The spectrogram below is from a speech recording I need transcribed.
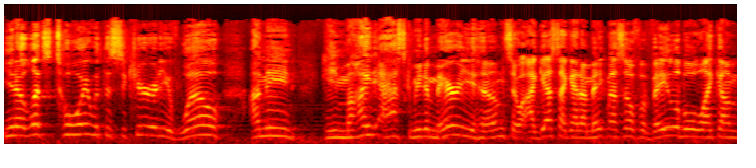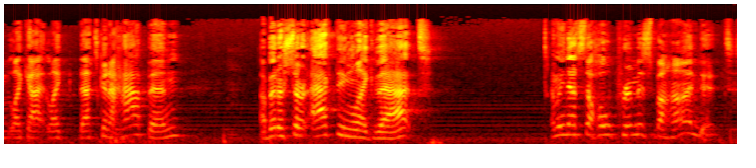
You know, let's toy with the security of, well, I mean, he might ask me to marry him, so I guess I got to make myself available like I'm like I like that's going to happen. I better start acting like that. I mean, that's the whole premise behind it.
